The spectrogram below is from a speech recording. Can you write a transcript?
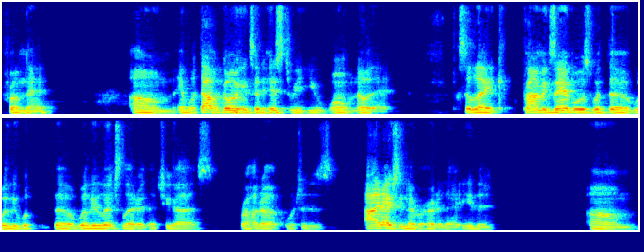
from that. Um, and without going into the history, you won't know that. So like prime example is with the Willie the Willie Lynch letter that you guys brought up, which is I'd actually never heard of that either. Um,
